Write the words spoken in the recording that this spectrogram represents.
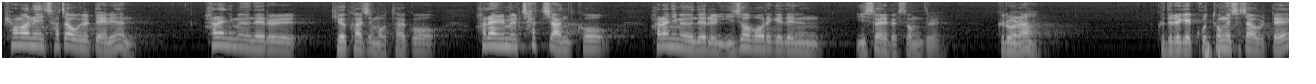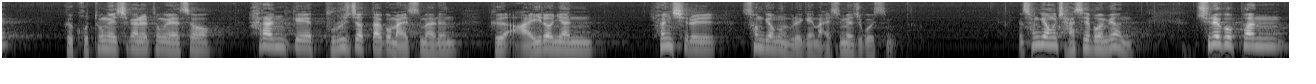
평안이 찾아올 때는 하나님의 은혜를 기억하지 못하고 하나님을 찾지 않고 하나님의 은혜를 잊어버리게 되는 이스라엘 백성들. 그러나 그들에게 고통이 찾아올 때 그 고통의 시간을 통해서 하나님께 부르짖었다고 말씀하는 그 아이러니한 현실을 성경은 우리에게 말씀해 주고 있습니다. 성경을 자세히 보면 출애굽한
